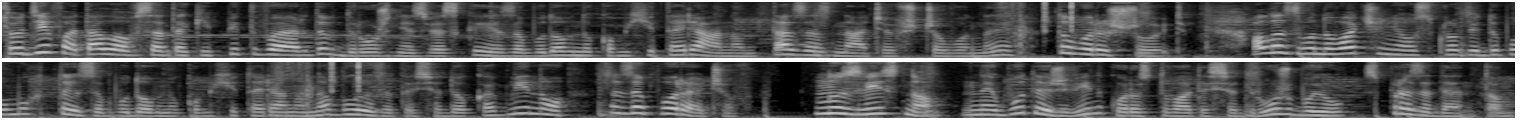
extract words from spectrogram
Тоді Фаталов все-таки підтвердив дружні зв'язки із забудовником Хітаряном та зазначив, що вони товаришують. Але звинувачення у спробі допомогти забудовником Хітаряну наблизитися до Кабміну заперечив. Ну звісно, не буде ж він користуватися дружбою з президентом.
